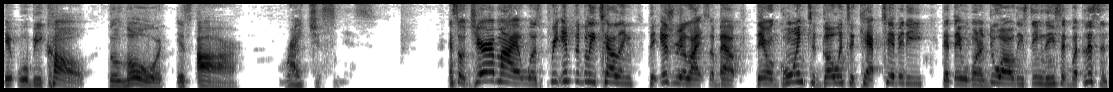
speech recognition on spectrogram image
it will be called. The Lord is our righteousness. And so Jeremiah was preemptively telling the Israelites about they were going to go into captivity, that they were going to do all these things. And he said, But listen,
